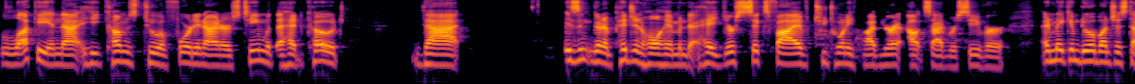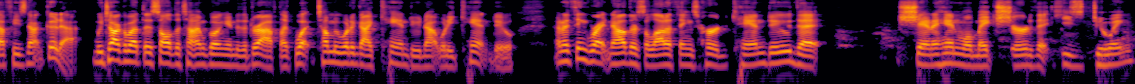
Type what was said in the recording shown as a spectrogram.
lucky in that he comes to a 49ers team with a head coach that isn't going to pigeonhole him into, hey, you're 6'5, 225, you're an outside receiver, and make him do a bunch of stuff he's not good at. We talk about this all the time going into the draft. Like, what, tell me what a guy can do, not what he can't do. And I think right now there's a lot of things Hurd can do that Shanahan will make sure that he's doing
